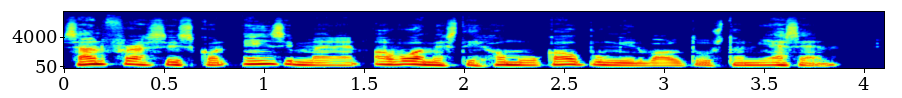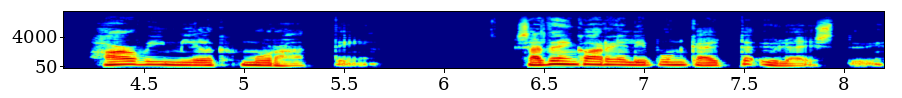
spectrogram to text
San Franciscon ensimmäinen avoimesti homo kaupunginvaltuuston jäsen Harvey Milk murhattiin, sateenkaarilipun käyttö yleistyi.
